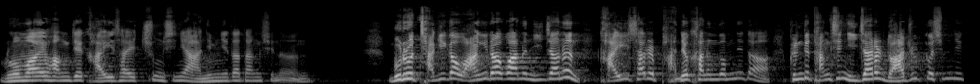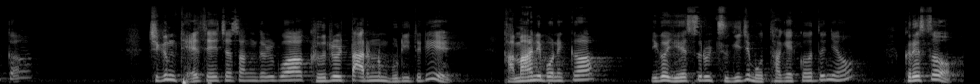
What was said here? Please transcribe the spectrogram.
로마의 황제 가이사의 충신이 아닙니다. 당신은 무릇 자기가 왕이라고 하는 이자는 가이사를 반역하는 겁니다. 그런데 당신 이자를 놔줄 것입니까? 지금 대세자상들과 그를 따르는 무리들이 가만히 보니까 이거 예수를 죽이지 못하겠거든요. 그래서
